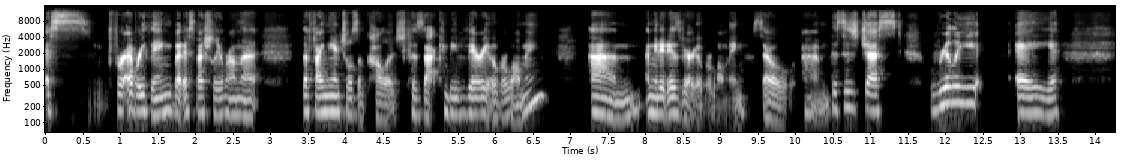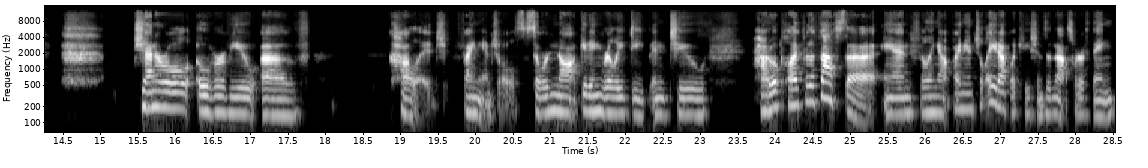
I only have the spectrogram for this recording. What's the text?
as, for everything, but especially around the, the financials of college, because that can be very overwhelming. Um, I mean, it is very overwhelming. So um, this is just really a general overview of college financials. So we're not getting really deep into how to apply for the FAFSA and filling out financial aid applications and that sort of thing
